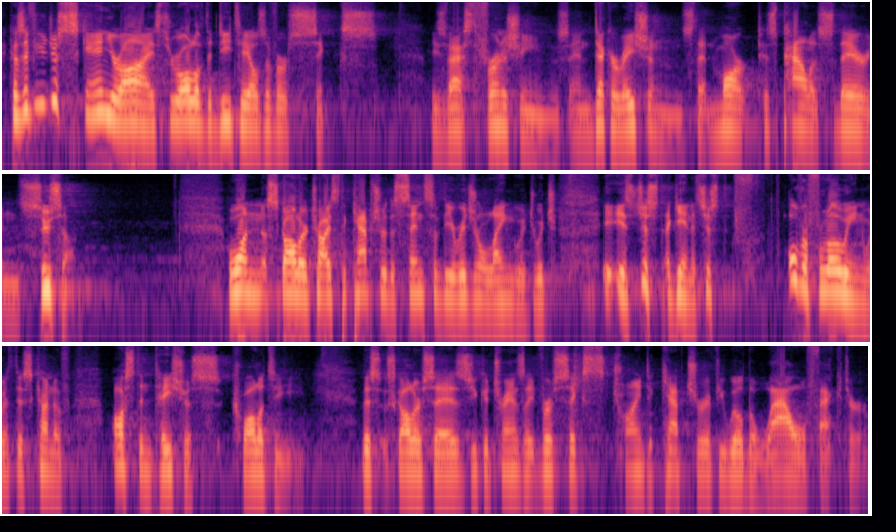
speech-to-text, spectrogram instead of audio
Because if you just scan your eyes through all of the details of verse 6, these vast furnishings and decorations that marked his palace there in Susa. One scholar tries to capture the sense of the original language, which is just, again, it's just overflowing with this kind of ostentatious quality. This scholar says you could translate verse 6 trying to capture, if you will, the wow factor.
